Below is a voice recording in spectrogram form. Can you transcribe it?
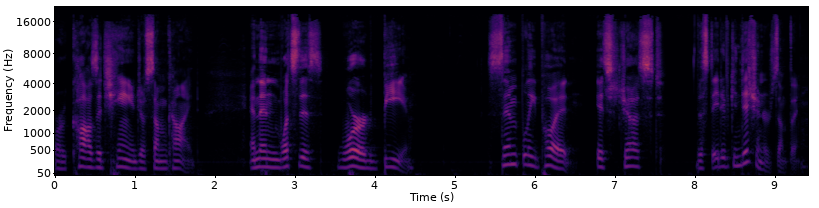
or cause a change of some kind. And then what's this word be? Simply put, it's just the state of condition or something.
